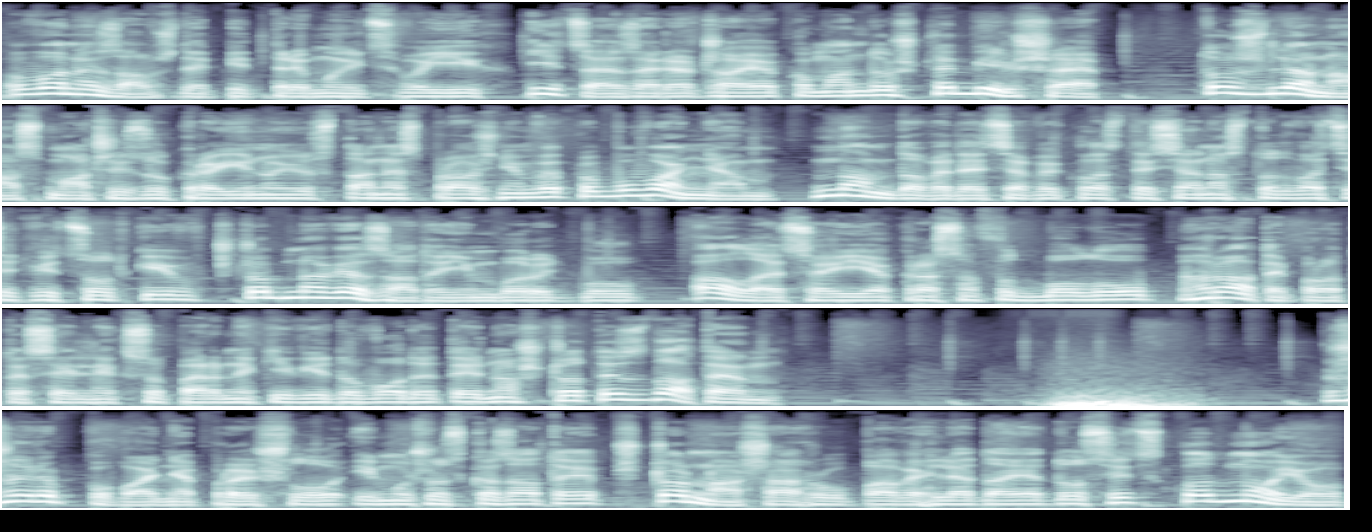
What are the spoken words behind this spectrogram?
Вони завжди підтримують своїх, і це заряджає команду ще більше. Тож для нас матч із Україною стане справжнім випробуванням. Нам доведеться викластися на 120%, щоб нав'язати їм боротьбу. Але це і є краса футболу грати проти сильних суперників і доводити на що ти здатен. Жеребкування пройшло, і мушу сказати, що наша група виглядає досить складною.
